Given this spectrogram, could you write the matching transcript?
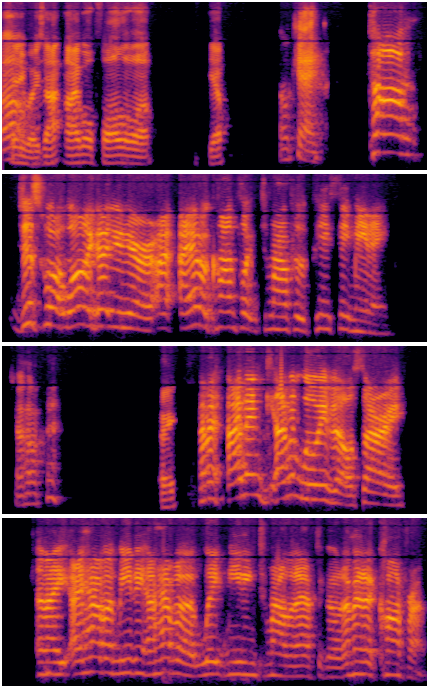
Oh, Anyways, I, I will follow up. Yep. okay, Tom, just while, while I got you here, I, I have a conflict tomorrow for the PC meeting. Oh, I'm in, I'm in, I'm in Louisville, sorry. And I, I have a meeting, I have a late meeting tomorrow that I have to go. to. I'm at a conference.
